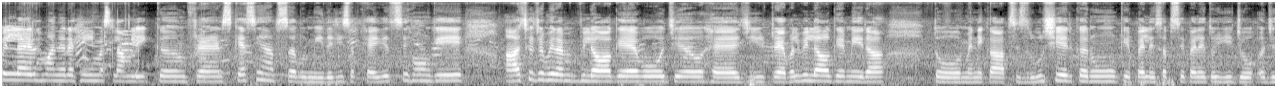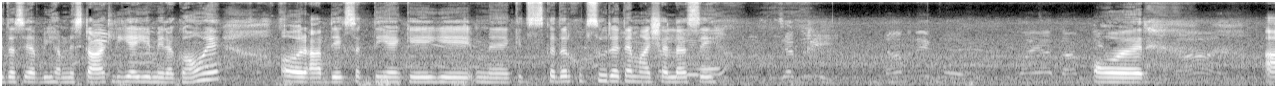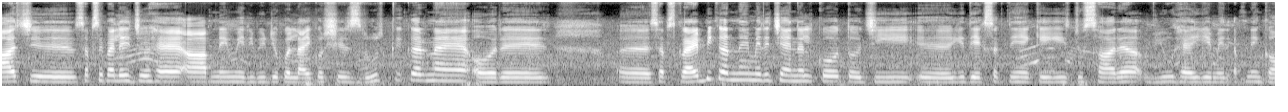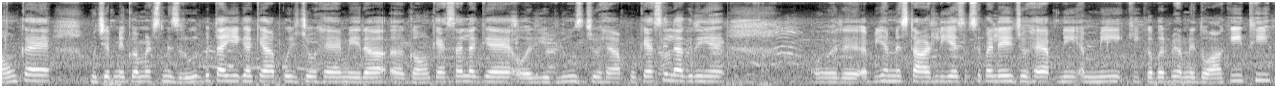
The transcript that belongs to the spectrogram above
बिसमीम वालेकुम फ्रेंड्स। कैसे हैं आप सब? उम्मीद है जी सब खैरियत से होंगे। आज का जो मेरा व्लॉग है वो जो है जी ट्रैवल व्लॉग है मेरा। तो मैंने कहा आपसे ज़रूर शेयर करूँ कि पहले सबसे पहले तो ये जो जिधर से अभी हमने स्टार्ट लिया है ये मेरा गाँव है। और आप देख सकते हैं कि ये किस कदर खूबसूरत है माशाल्लाह से। और आज, सबसे पहले जो है, आपने मेरी वीडियो को लाइक और शेयर ज़रूर करना है और सब्सक्राइब भी करना है मेरे चैनल को। तो जी ये देख सकते हैं कि ये जो सारा व्यू है, ये मेरे अपने गाँव का है। मुझे अपने कमेंट्स में ज़रूर बताइएगा कि आपको जो है मेरा गाँव कैसा लगा है और ये व्यूज़ जो है आपको कैसे लग रहे हैं। और अभी हमने स्टार्ट लिया है। सबसे पहले जो है अपनी अम्मी की कबर पे हमने दुआ की थी।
